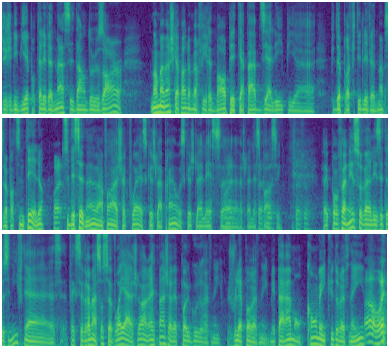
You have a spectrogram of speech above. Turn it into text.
j'ai des billets pour tel événement, c'est dans deux heures. Normalement, je suis capable de me revirer de bord puis être capable d'y aller puis, puis de profiter de l'événement parce que l'opportunité est là. Ouais. Tu décides, hein, dans le fond, à chaque fois, est-ce que je la prends ou est-ce que je la laisse, euh, je la laisse tout à fait. passer? Fait. Fait que pour revenir sur euh, les États-Unis, euh, c'est- vraiment ça, ce voyage-là. Honnêtement, j'avais pas le goût de revenir. Je voulais pas revenir. Mes parents m'ont convaincu de revenir Ah ouais?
